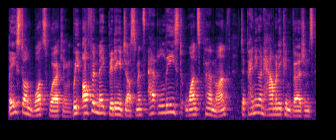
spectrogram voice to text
based on what's working. We often make bidding adjustments at least once per month depending on how many conversions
